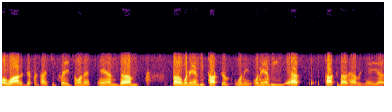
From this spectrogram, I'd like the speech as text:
a lot of different types of trades on it. And um, uh, when Andy talked to when he when Andy asked talked about having a uh,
